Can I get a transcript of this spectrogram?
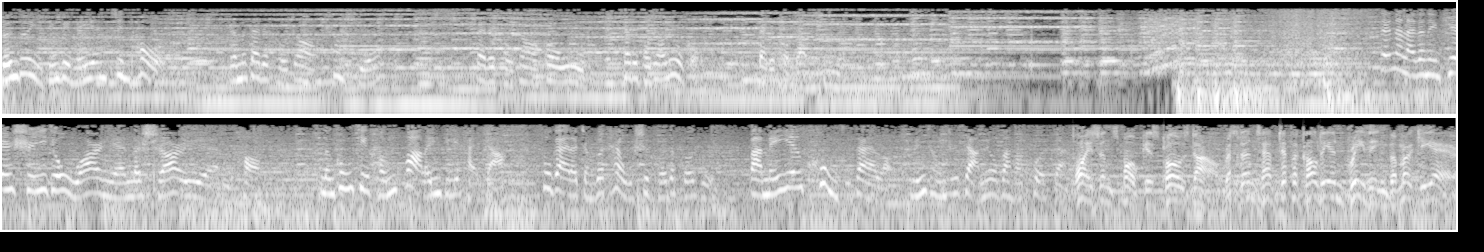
伦敦已经被煤烟浸透了。人们戴着口罩上学，戴着口罩购物，戴着口罩遛狗，戴着口罩出门。灾难。来的那天是一九五二年的十二月五号，冷空气横跨了英吉利海峡，覆盖了整个泰晤士河的河谷，把煤烟控制在了云层之下，没有办法扩散。Poison smoke is closed down. Residents have difficulty in breathing the murky air.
